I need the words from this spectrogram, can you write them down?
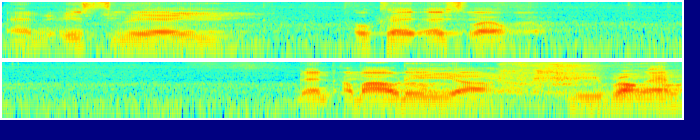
and it's really okay as well. Then about the uh, the wrong end,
